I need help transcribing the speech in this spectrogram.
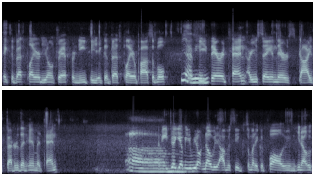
take the best player? You don't draft for need to. You take the best player possible. yeah, I if mean, he's there at 10, are you saying there's guys better than him at 10? Um, I mean, I mean, we don't know. Obviously, somebody could fall. I mean, you know,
